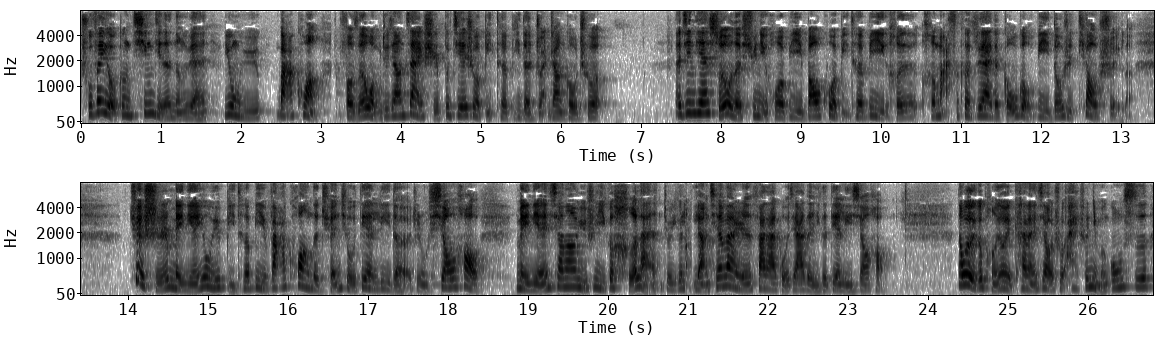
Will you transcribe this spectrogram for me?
除非有更清洁的能源用于挖矿，否则我们就将暂时不接受比特币的转账购车。那今天所有的虚拟货币，包括比特币和和马斯克最爱的狗狗币，都是跳水了。确实，每年用于比特币挖矿的全球电力的这种消耗，每年相当于是一个荷兰，就一个两千万人发达国家的一个电力消耗。那我有一个朋友也开玩笑说：“哎，说你们公司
